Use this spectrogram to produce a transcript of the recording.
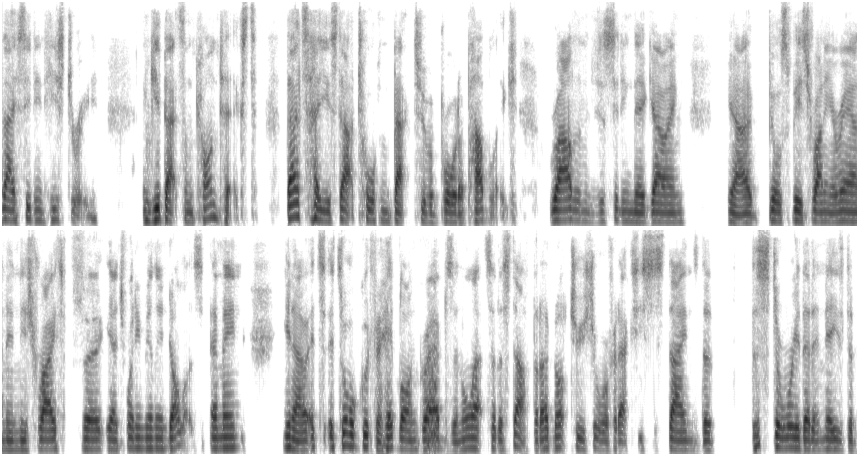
they sit in history, and give that some context. That's how you start talking back to a broader public, rather than just sitting there going, you know, Bill Smith's running around in this race for you know, twenty million dollars. I mean, you know, it's it's all good for headline grabs and all that sort of stuff, but I'm not too sure if it actually sustains the the story that it needs to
